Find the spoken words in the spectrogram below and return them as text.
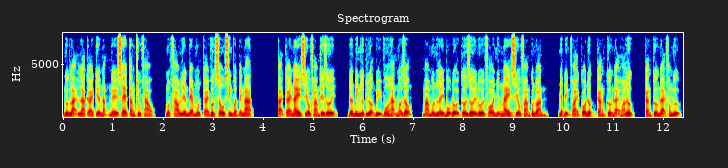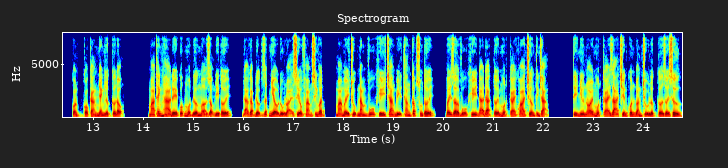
Ngược lại là cái tia nặng nghề xe tăng chủ pháo, một pháo liền đem một cái vượt sâu sinh vật đánh nát. Tại cái này siêu phàm thế giới, đơn binh lực lượng bị vô hạn mở rộng, mà muốn lấy bộ đội cơ giới đối phó những này siêu phàm quân đoàn, nhất định phải có được càng cường đại hỏa lực, càng cường đại phòng ngự, còn có càng nhanh lực cơ động mà thanh hà đế quốc một đường mở rộng đi tới, đã gặp được rất nhiều đủ loại siêu phàm sinh vật, mà mấy chục năm vũ khí trang bị thăng cấp xuống tới, bây giờ vũ khí đã đạt tới một cái khoa trương tình trạng. Tỷ như nói một cái giã chiến quân đoàn chủ lực cơ giới sư,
